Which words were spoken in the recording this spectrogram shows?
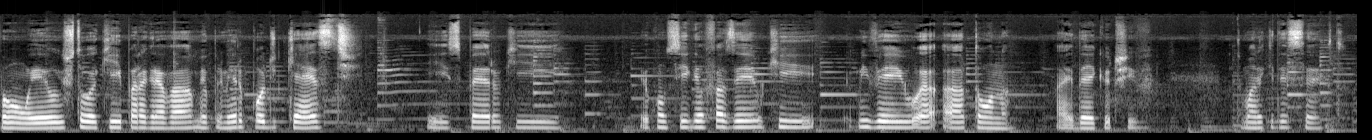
Bom, eu estou aqui para gravar meu primeiro podcast e espero que eu consiga fazer o que me veio à tona, a ideia que eu tive. Tomara que dê certo.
